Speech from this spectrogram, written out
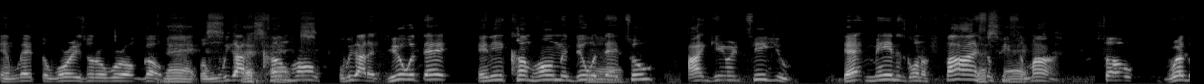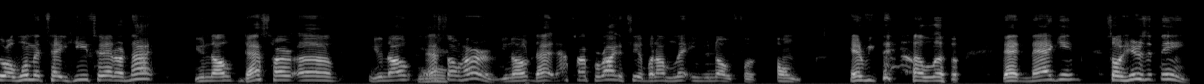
and let the worries of the world go. Facts. But when we gotta That's come facts. home, we gotta deal with that, and then come home and deal with that too, I guarantee you that man is gonna find That's some peace of mind. So whether a woman take heed to that or not, you know, that's her uh, you know, that's on her. You know, that that's her prerogative. But I'm letting you know for on everything I love. That nagging. So here's the thing.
